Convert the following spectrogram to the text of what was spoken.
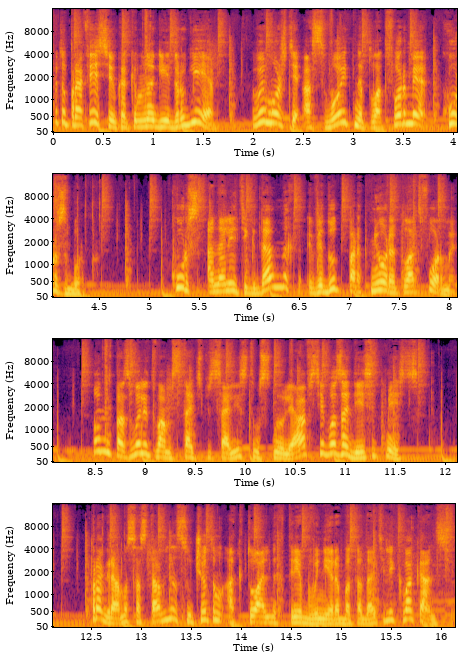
Эту профессию, как и многие другие, вы можете освоить на платформе Курсбург. Курс «Аналитик данных» ведут партнеры платформы. Он позволит вам стать специалистом с нуля всего за 10 месяцев. Программа составлена с учетом актуальных требований работодателей к вакансии.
